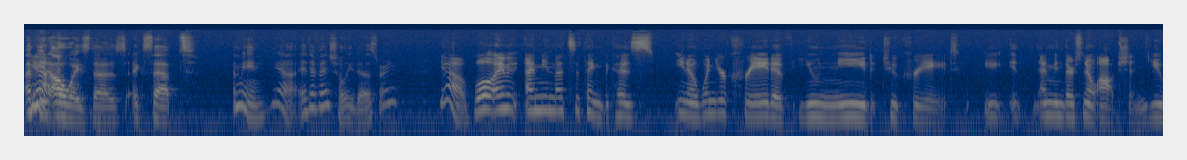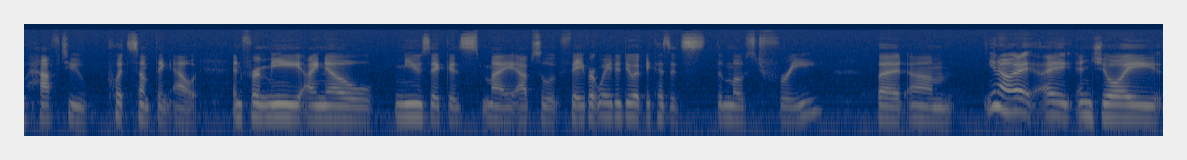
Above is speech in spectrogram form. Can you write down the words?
I mean, always does, except I mean, yeah, it eventually does, right? Yeah, well, I mean, I mean that's the thing because you know when you're creative, you need to create. You, it, I mean, there's no option. You have to put something out. And for me, I know music is my absolute favorite way to do it because it's the most free. But um, you know, I, I enjoy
